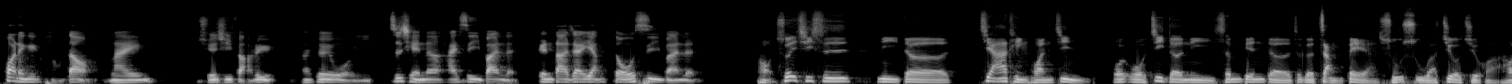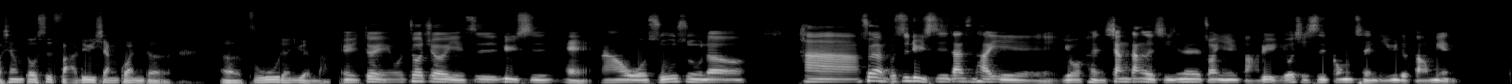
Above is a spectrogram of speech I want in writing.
换了一个跑道来学习法律啊。所以我以之前呢还是一般人，跟大家一样都是一般人。好，所以其实你的家庭环境，我我记得你身边的这个长辈啊、叔叔啊、舅舅啊，好像都是法律相关的呃服务人员嘛。诶，对我舅舅也是律师，诶，然后我叔叔呢，他虽然不是律师，但是他也有很相当的时间在钻研法律，尤其是工程领域的方面。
